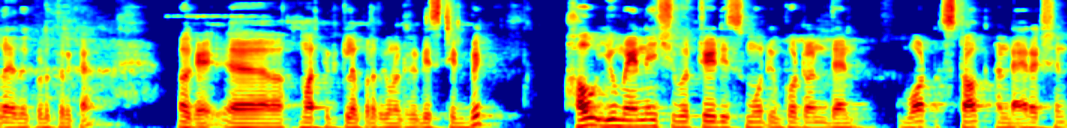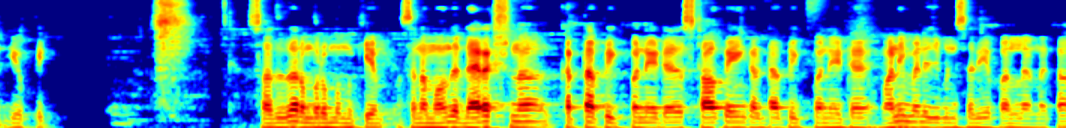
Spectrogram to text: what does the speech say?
தான் இதை கொடுத்துருக்கேன். ஓகே மார்க்கெட்டுக்குள்ளே போகிறதுக்கு முன்னாடி strict bit how you manage your trade is more important than what stock and direction you pick so அதுதான் ரொம்ப ரொம்ப முக்கியம். ஸோ நம்ம வந்து டைரெக்ஷனாக கரெக்டாக பிக் பண்ணிவிட்டு ஸ்டாக்கையும் கரெக்டாக பிக் பண்ணிவிட்டு மணி மேனேஜ்மெண்ட் சரியாக பண்ணலன்னாக்கா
